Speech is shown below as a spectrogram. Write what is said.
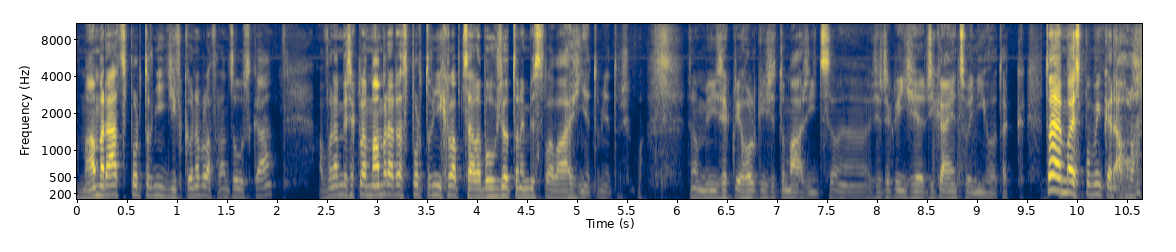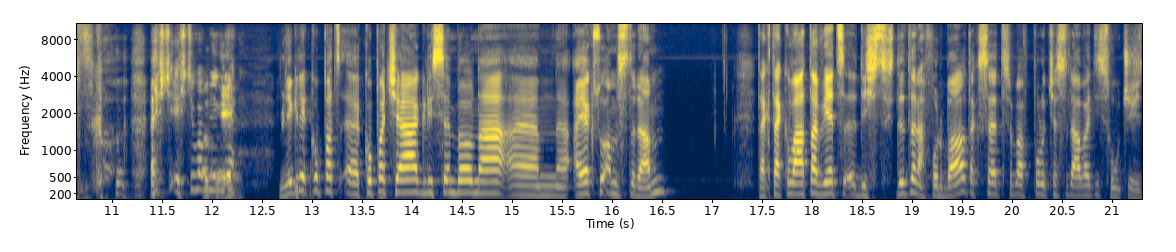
Mám rád sportovní dívku, ona byla francouzská. A ona mi řekla, mám ráda sportovní chlapce, ale bohužel to nemyslela vážně, to mě trošku. No, mi řekli holky, že to má říct, eh, že řekli, že říká něco jiného. Tak to je moje vzpomínka na Holandsko. ještě, ještě mám okay. někde, někde kopac, eh, kopačák, když jsem byl na um, Ajaxu Amsterdam, tak taková ta věc, když jdete na fotbal, tak se třeba v poločase dávají ty soutěže,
